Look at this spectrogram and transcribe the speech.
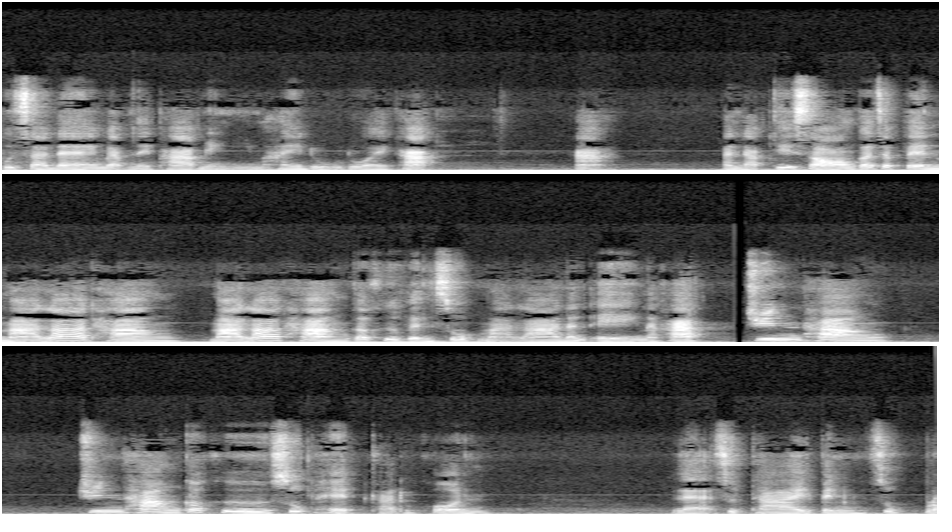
พุทราแดงแบบในภาพอย่างนี้มาให้ดูด้วยค่ะ อะ อันดับที่ 2 ก็จะเป็นหมาล่าทังหมาล่าทังก็คือเป็นซุปหมาล่านั่นเองนะคะจินทังจินทังก็คือซุปเห็ดค่ะทุกคน และสุดท้ายเป็นซุปโปร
